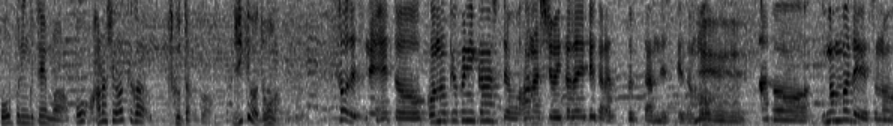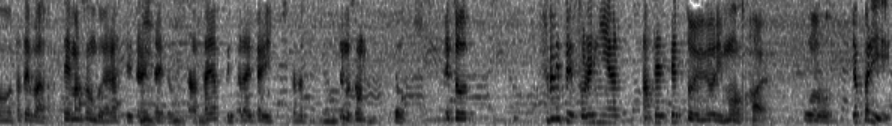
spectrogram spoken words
オープニングテーマを話があってから作ったのか。時期はどうなの？そうですね、えっと、この曲に関してお話をいただいてから作ったんですけども、えー、あの今までその例えばテーマソングをやらせていただいたりとか、タイアップいただいたりした時に全部そうなんですけど、えっと、全てそれに当ててというよりも、はい、こうやっぱり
